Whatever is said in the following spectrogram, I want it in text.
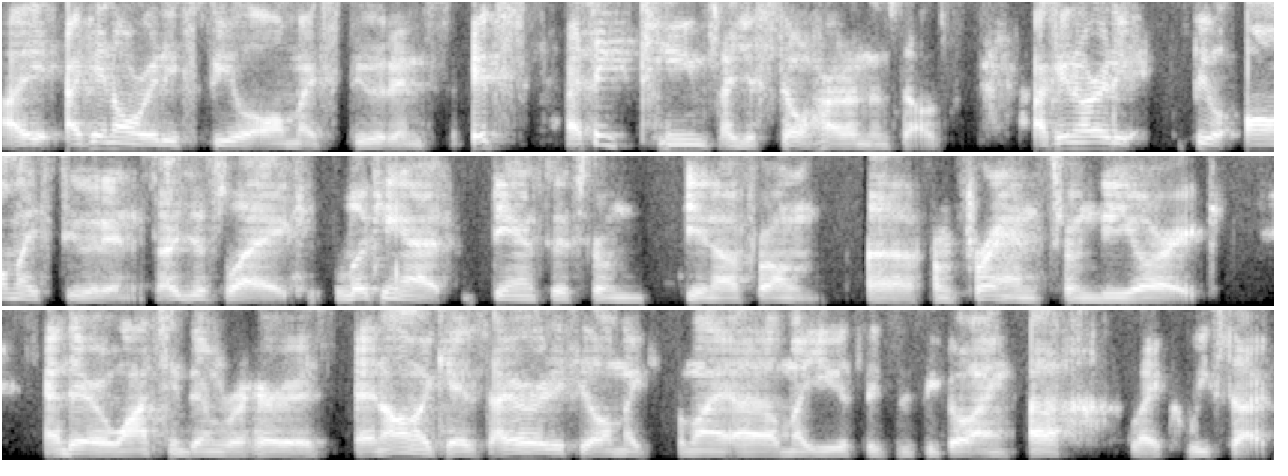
I, I can already feel all my students. It's I think teens are just so hard on themselves. I can already feel all my students are just like looking at dancers from you know from uh, from France, from New York, and they were watching them rehearse. And all my kids, I already feel my my uh, my youth is just going, ugh, like we suck.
